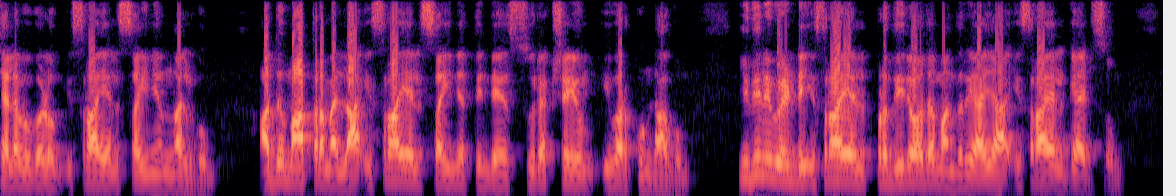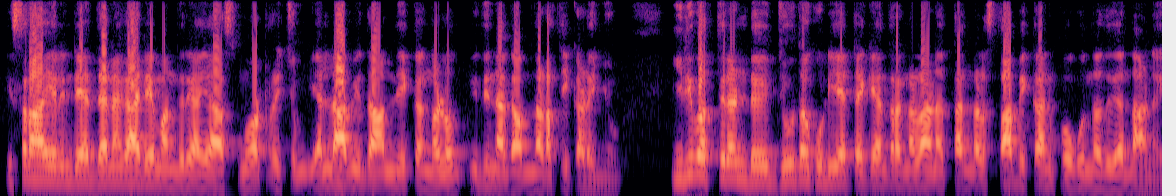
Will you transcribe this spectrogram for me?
ചെലവുകളും ഇസ്രായേൽ സൈന്യം നൽകും. അതുമാത്രമല്ല ഇസ്രായേൽ സൈന്യത്തിന്റെ സുരക്ഷയും ഇവർക്കുണ്ടാകും. ഇതിനുവേണ്ടി ഇസ്രായേൽ പ്രതിരോധ മന്ത്രിയായ ഇസ്രായേൽ ഗാറ്റ്സും ഇസ്രായേലിന്റെ ധനകാര്യ മന്ത്രിയായ സ്മോട്രിച്ചും എല്ലാവിധ നീക്കങ്ങളും ഇതിനകം നടത്തിക്കഴിഞ്ഞു. ഇരുപത്തിരണ്ട് ജൂത കുടിയേറ്റ കേന്ദ്രങ്ങളാണ് തങ്ങൾ സ്ഥാപിക്കാൻ പോകുന്നത് എന്നാണ്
